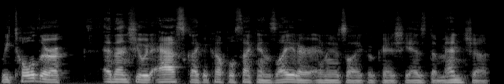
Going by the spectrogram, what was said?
we told her, and then she would ask like a couple seconds later, and it's like, okay, she has dementia.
